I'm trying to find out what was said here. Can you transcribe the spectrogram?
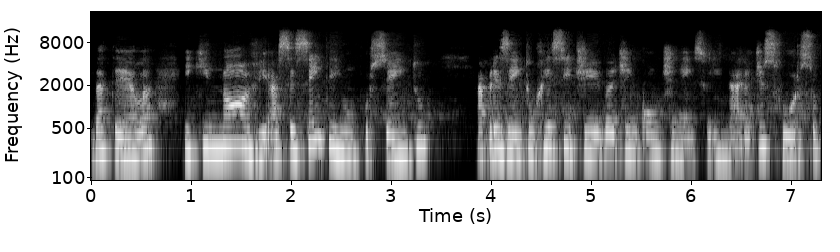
da tela e que 9 a 61% apresentam recidiva de incontinência urinária de esforço,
